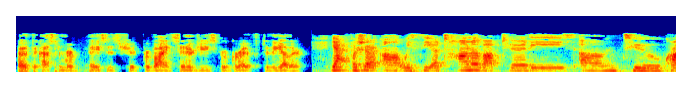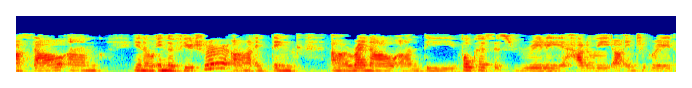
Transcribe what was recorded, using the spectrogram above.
both the customer bases should provide synergies for growth to the other. Yeah, for sure. Uh, we see a ton of opportunities um, to cross sell. Um, you know, in the future, uh, I think uh, right now um, the focus is really how do we uh, integrate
